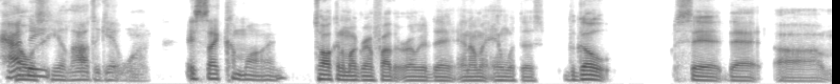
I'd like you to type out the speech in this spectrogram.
Had How was he allowed to get one? it's like, come on. talking to my grandfather earlier today, and I'm gonna end with this. The goat said that um,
